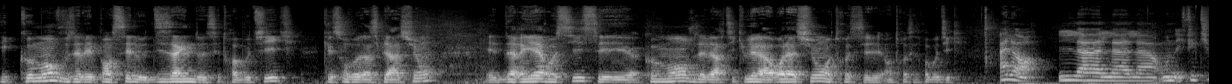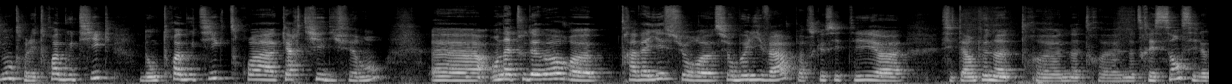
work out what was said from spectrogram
Et comment vous avez pensé le design de ces trois boutiques? Quelles sont vos inspirations? Et derrière aussi, c'est comment vous avez articulé la relation entre ces, entre ces trois boutiques alors, la, la, on, effectivement, entre les trois boutiques, donc trois boutiques, trois quartiers différents, euh, on a tout d'abord euh, travaillé sur, euh, sur Bolivar parce que c'était c'était un peu notre, notre, notre essence. Et le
